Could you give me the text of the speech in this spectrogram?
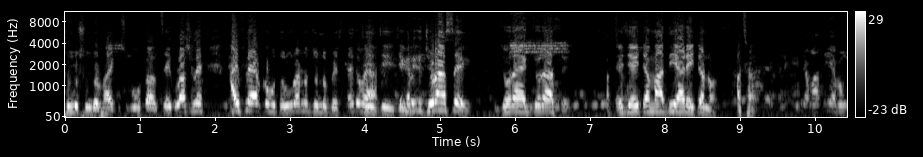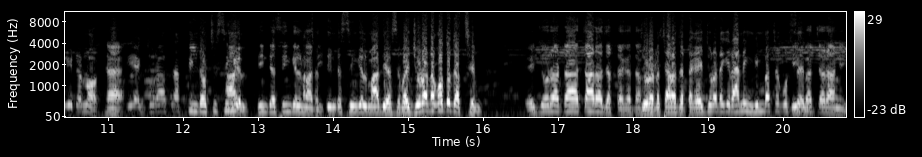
সুন্দর সুন্দর ভাই কিছু কবুতর আছে এগুলো আসলে হাই ফ্লায়ার কবুতর উড়ানোর জন্য বেস্ট তাই তো ভাই। এখানে কি জোড়া আছে? জোড়া এক জোড়া আছে। আচ্ছা। এই যে এইটা মাদি আর এইটা নর আচ্ছা। এটা মাদি এবং এটা নট। হ্যাঁ। এই এক জোড়া আছে আর তিনটা হচ্ছে সিঙ্গেল তিনটা সিঙ্গেল মাদি। তিনটা সিঙ্গেল মাদি আছে। ভাই জোড়াটা কত যাচ্ছেন? এই জোড়াটা চার হাজার টাকা দাম। জোড়াটা চার হাজার টাকা। এই জোড়াটা কি রানিং ডিম বাচ্চা করছে ডিম বাচ্চা রানি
